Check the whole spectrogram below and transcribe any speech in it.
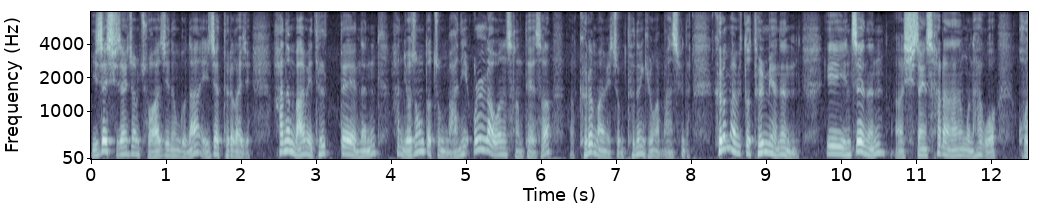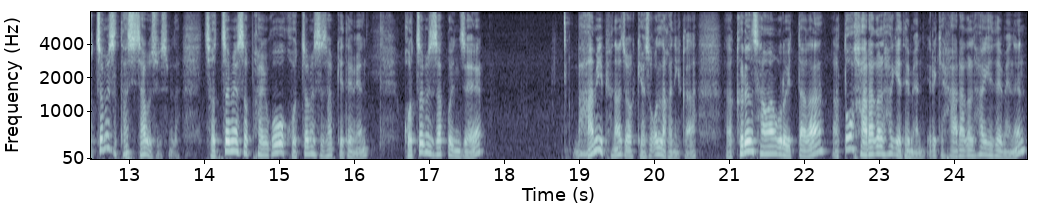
이제 시장이 좀 좋아지는구나, 이제 들어가야지 하는 마음이 들 때는 한 요 정도 좀 많이 올라온 상태에서 그런 마음이 좀 드는 경우가 많습니다. 그런 마음이 또 들면은 이 이제는 어, 시장이 살아나는구나 하고 고점에서 다시 잡을 수 있습니다. 저점에서 팔고 고점에서 잡게 되면 고점에서 잡고 이제 마음이 편하죠. 계속 올라가니까. 어, 그런 상황으로 있다가 어, 또 하락을 하게 되면 이렇게 하락을 하게 되면은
